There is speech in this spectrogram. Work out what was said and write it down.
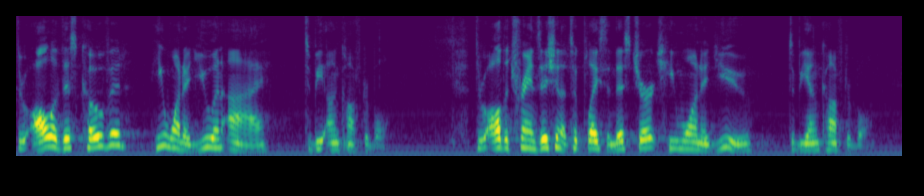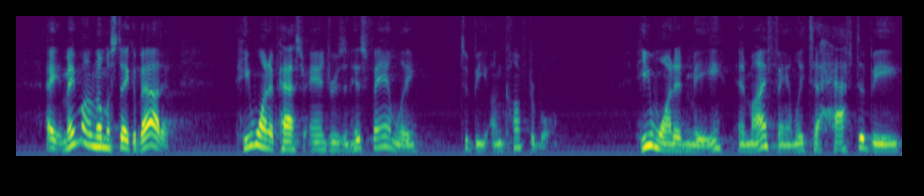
through all of this COVID, He wanted you and I to be uncomfortable. Through all the transition that took place in this church, He wanted you to be uncomfortable. Hey, make no mistake about it. He wanted Pastor Andrews and his family to be uncomfortable. He wanted me and my family to have to be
